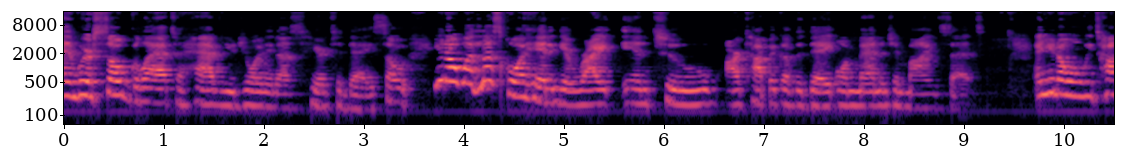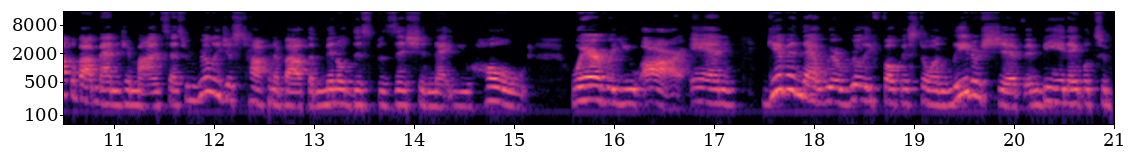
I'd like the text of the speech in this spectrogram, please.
And we're so glad to have you joining us here today. So, you know what? Let's go ahead and get right into our topic of the day on managing mindsets. And you know, when we talk about managing mindsets, we're really just talking about the mental disposition that you hold wherever you are. And given that we're really focused on leadership and being able to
